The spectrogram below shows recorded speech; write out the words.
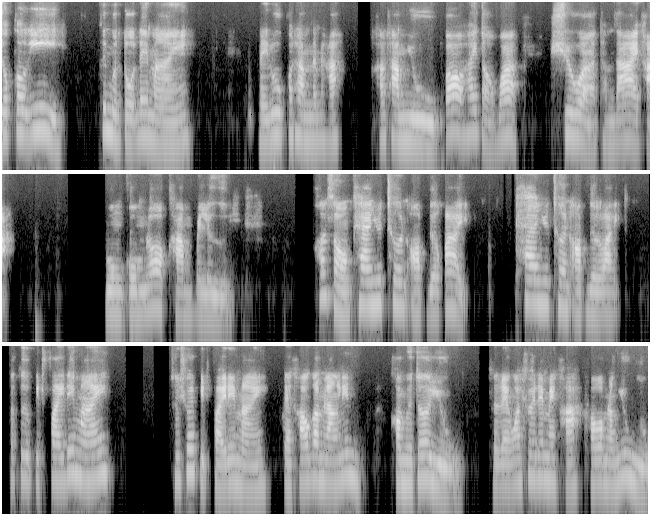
ยกเก้าอี้ ขึ้นบนโต๊ะได้ไหม ในรูปเขาทำได้ไหมคะ เขาทำอยู่ก็ให้ตอบว่า sure ทำได้ค่ะ วงกลมรอบคำไปเลย ข้อ 2 can you turn off the light can you turn off the light ก็คือปิดไฟได้ไหมเธอช่วยปิดไฟได้ไหม แต่เขากำลังเล่น คอมพิวเตอร์อยู่ แสดงว่าช่วยได้ไหมคะเขากำลังยุ่งอยู่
